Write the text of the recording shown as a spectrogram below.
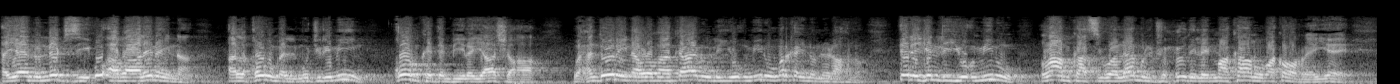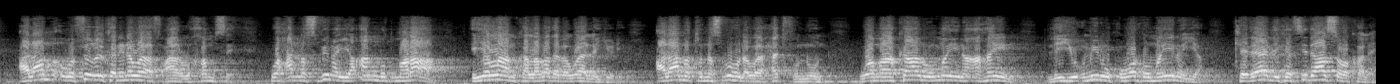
ayaanu najzi u abaalinaynaa alqowma almujrimiin qoomka dembiilayaasha ah waxaan doonaynaa wamaa kaanuu liyu'minuu markaynu nidhaahno ereygan liyu'minuu laamkaasi waa laamuljuxuud ilayn maa kaanuu baa ka horeeye ficilkanina waa afcaalulkhamse waxaa nasbinaya an mudmara'a iyo laamka labadaba waa la yidhi calaamatu nasbuhuna waa xadfu nuun wamaa kaanuu mayna ahayn liyu'minuu kuwa rumaynaya kadaalika sidaasoo kale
